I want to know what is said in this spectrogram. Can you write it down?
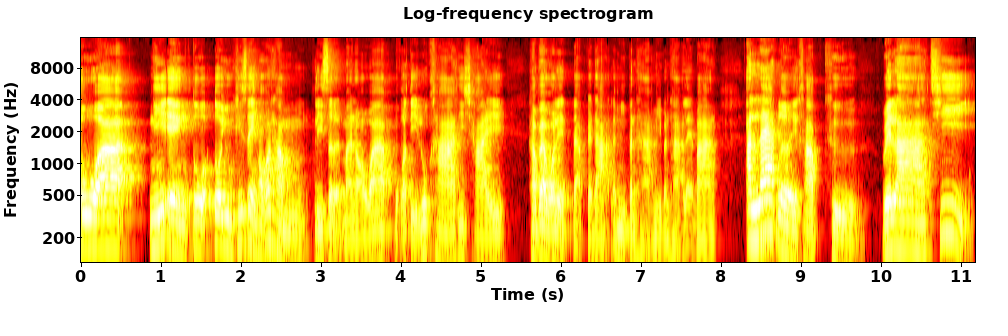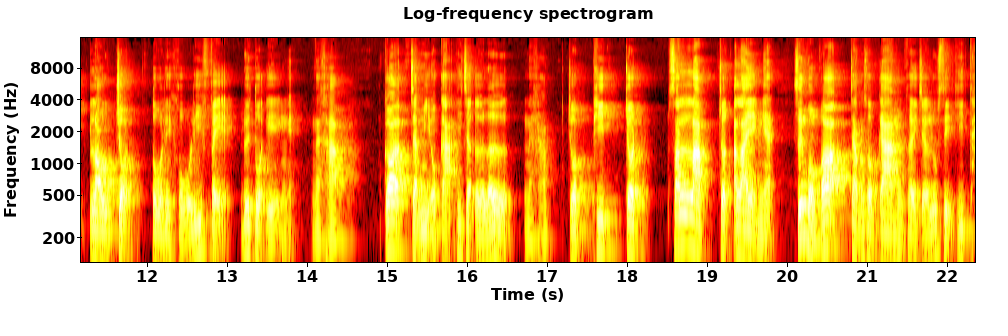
ตัวนี้เองตัวตัวยูคิสเองเขาก็ทำรีเสิร์ชมาเนาะว่าปกติลูกค้าที่ใช้ทำแบบวอลเล็ตแบบกระดาษแล้วมีปัญหามีปัญหาอะไรบ้าง อันแรกเลยครับคือเวลาที่เราจดตัว recovery phase ด้วยตัวเองเนี่ยนะครับ ก็จะมีโอกาสที่จะ error นะครับ จดผิดจดสลับจดอะไรอย่างเงี้ย ซึ่งผมก็จากประสบการณ์ผมเคยเจอลูกศิษย์ที่ท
